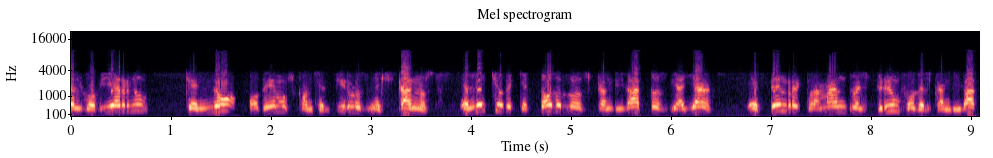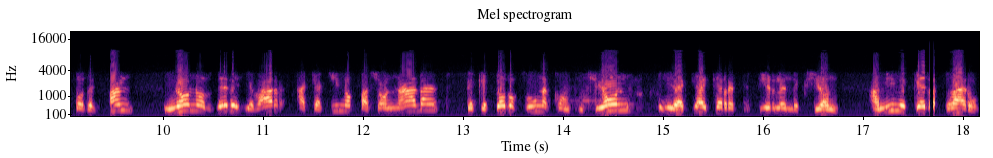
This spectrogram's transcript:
del gobierno que no podemos consentir los mexicanos. El hecho de que todos los candidatos de allá estén reclamando el triunfo del candidato del PAN no nos debe llevar a que aquí no pasó nada, de que todo fue una confusión y de que hay que repetir la elección. A mí me queda claro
